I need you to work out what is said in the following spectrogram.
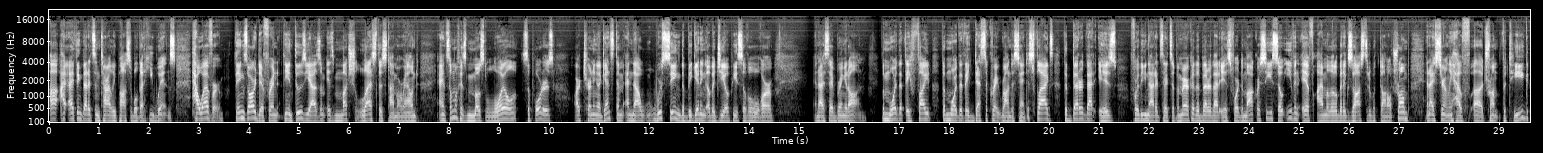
Uh, I, I think that it's entirely possible that he wins. However, things are different. The enthusiasm is much less this time around, and some of his most loyal supporters are turning against him. And now we're seeing the beginning of a GOP civil war. And I say, bring it on. The more that they fight, the more that they desecrate Ron DeSantis flags, the better that is for the United States of America, the better that is for democracy. So even if I'm a little bit exhausted with Donald Trump, and I certainly have uh, Trump fatigue,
